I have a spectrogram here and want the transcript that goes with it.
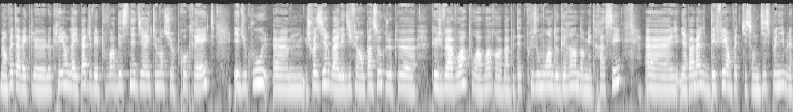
Mais en fait avec le, crayon de l'iPad, je vais pouvoir dessiner directement sur Procreate et du coup euh, choisir bah, les différents pinceaux que je peux que je vais avoir pour avoir bah, peut-être plus ou moins de grains dans mes tracés. Il y a pas mal d'effets en fait qui sont disponibles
